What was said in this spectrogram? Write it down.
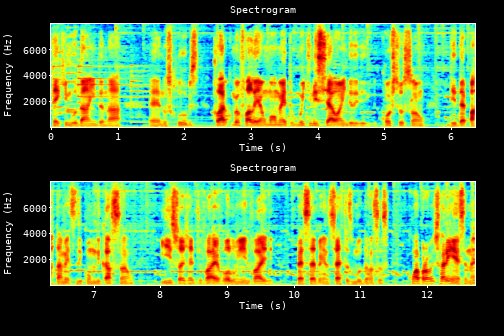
tem que mudar ainda na, é, nos clubes. Claro, como eu falei, é um momento muito inicial ainda de construção de departamentos de comunicação e isso a gente vai evoluindo, vai percebendo certas mudanças com a própria experiência, né?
